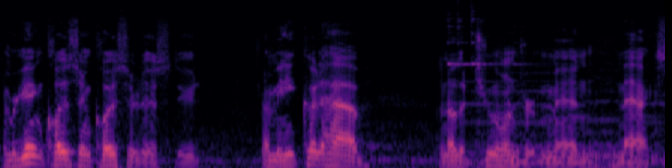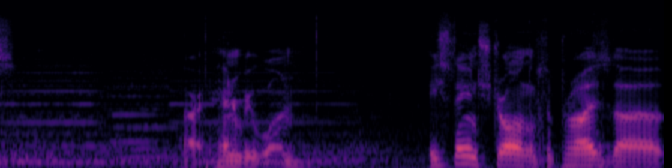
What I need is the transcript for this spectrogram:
And we're getting closer and closer to this dude. I mean, he could have another 200 men max. Alright, Henry won. He's staying strong. I'm surprised uh,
